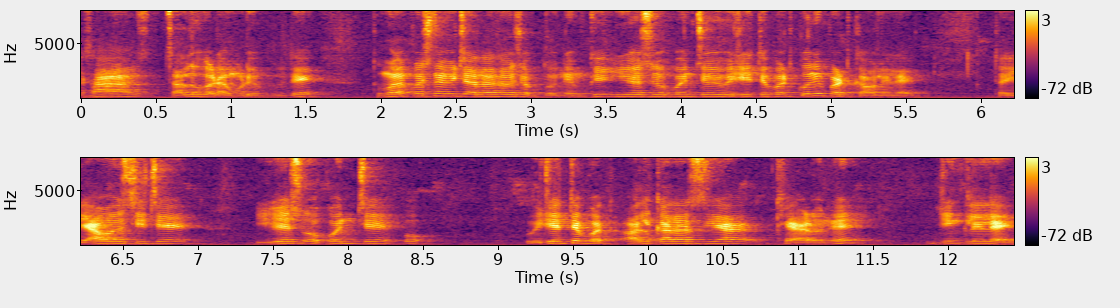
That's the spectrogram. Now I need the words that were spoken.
असा हा चालू घडामोडीमध्ये तुम्हाला प्रश्न विचारला जाऊ शकतो. नेमकी यू एस ओपनचे विजेतेपद कोणी पटकावलेले आहे? तर यावर्षीचे यू एस ओपनचे ओ- विजेतेपद अलकारास या खेळाडूने जिंकलेले आहे.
